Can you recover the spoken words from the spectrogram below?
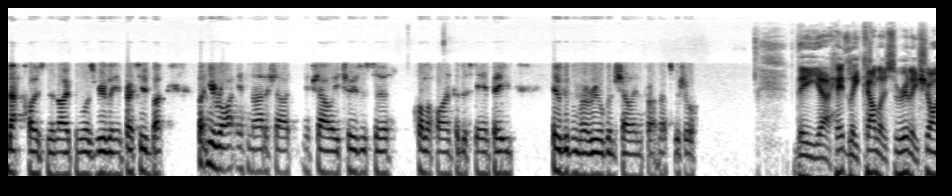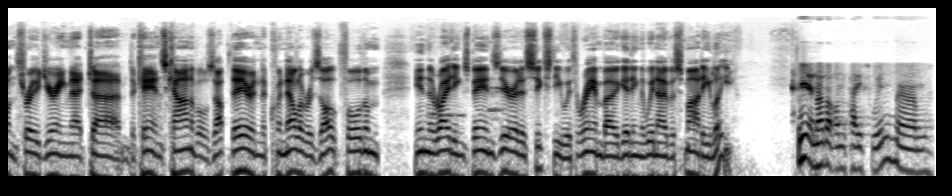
that close in an open was really impressive. But but you're right, if Nada if Charlie chooses to qualify for the Stampede, he'll give them a real good show in front, that's for sure. The uh, Headley colours really shone through during that uh, the Cairns Carnivals up there, and the Quinella result for them in the ratings band zero to sixty, with Rambo getting the win over Smarty Lee. Yeah, another on pace win. Um,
